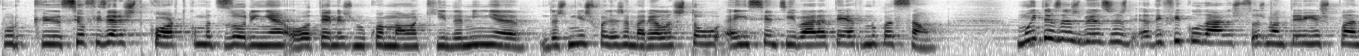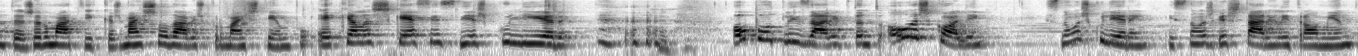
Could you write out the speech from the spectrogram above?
porque se eu fizer este corte com uma tesourinha ou até mesmo com a mão aqui da minha, das minhas folhas amarelas, estou a incentivar até a renovação. Muitas das vezes a dificuldade das pessoas manterem as plantas aromáticas mais saudáveis por mais tempo é que elas esquecem-se de as colher ou para utilizar e portanto ou as escolhem, se não as escolherem e se não as gastarem literalmente,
